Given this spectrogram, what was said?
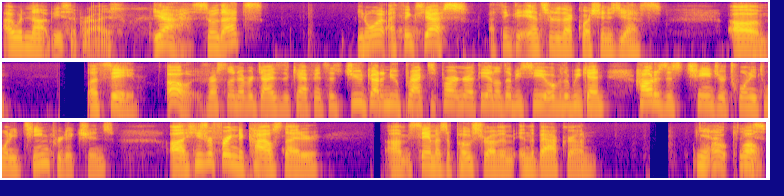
I would not be surprised. yeah. So that's, you know what? I think yes. I think the answer to that question is yes. Um, let's see. Oh, wrestler never dies. The cat fan says Jude got a new practice partner at the NLWC over the weekend. How does this change your 2020 team predictions? Uh, he's referring to Kyle Snyder. Um, Sam has a poster of him in the background. Yeah, oh, please, whoa, please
